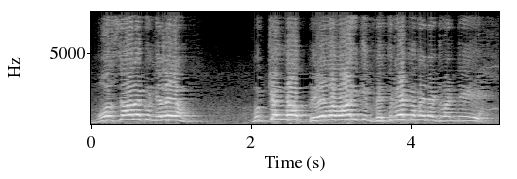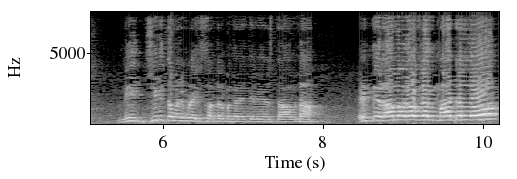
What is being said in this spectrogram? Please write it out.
మోసాలకు నిలయం ముఖ్యంగా పేదవారికి వ్యతిరేకమైనటువంటి నీ జీవితం అని కూడా ఈ సందర్భంగా నేను తెలియజేస్తా ఉన్నా. ఎన్టీ రామారావు గారి మాటల్లో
